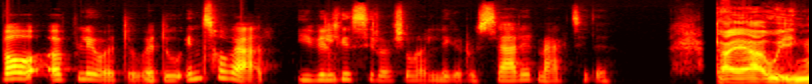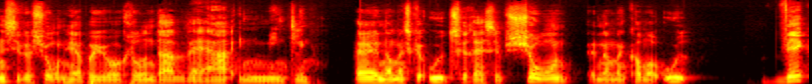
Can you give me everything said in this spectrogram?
Hvor oplever du, at du er introvert? I hvilke situationer lægger du særligt mærke til det? Der er jo ingen situation her på jordkloden, der er værre end minkling. Øh, når man skal ud til reception, når man kommer ud væk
